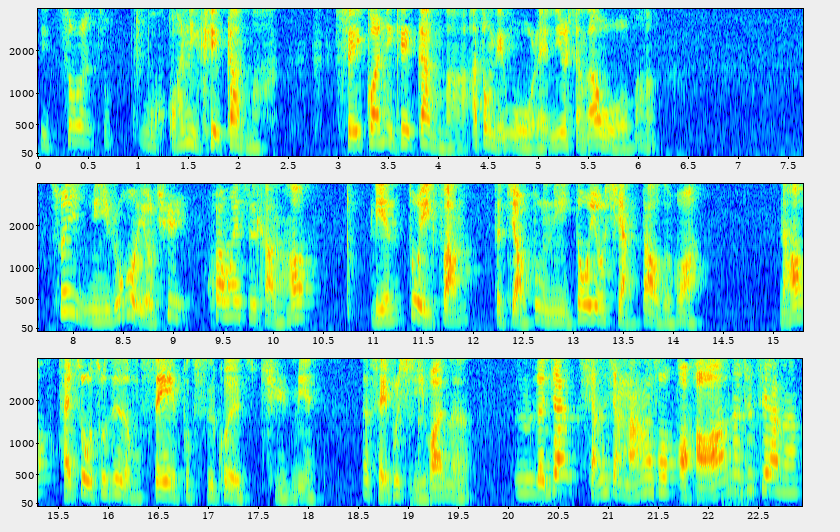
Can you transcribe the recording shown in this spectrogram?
你坐，我管你可以干嘛？谁管你可以干嘛？啊，重点我嘞，你有想到我吗？所以你如果有去换位思考，然后连对方的角度你都有想到的话，然后还做出这种谁也不吃亏的局面，那谁不喜欢呢？”嗯，人家想想，马上说哦，好啊，那就这样啊，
